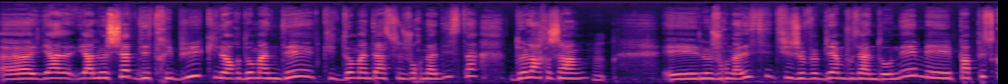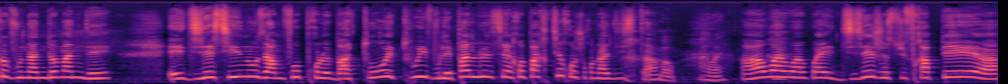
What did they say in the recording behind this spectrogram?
euh, il y, a, il y a le chef des tribus qui leur demandait, qui demandait à ce journaliste de l'argent. Mm. Et le journaliste il dit je veux bien vous en donner, mais pas plus que vous n'en demandez. Et il disait s'il nous en faut pour le bateau et tout, il voulait pas le laisser repartir au journaliste. hein. Bon, ah ouais. Ah ouais, ouais, ouais. Il disait, je suis frappé. euh,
